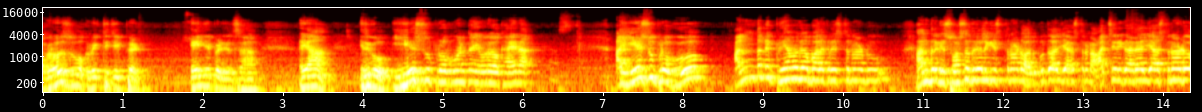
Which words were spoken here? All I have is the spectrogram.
ఒకరోజు ఒక వ్యక్తి చెప్పాడు. ఏం చెప్పాడు తెలుసా? అయ్యా ఇదిగో యేసు ప్రభు అంట ఎవరో ఒక ఆయన. ఆ యేసు ప్రభు అందరిని ప్రేమగా పలకరిస్తున్నాడు అందరికి స్వస్థత కలిగిస్తున్నాడు అద్భుతాలు చేస్తున్నాడు ఆశ్చర్యకార్యాలు చేస్తున్నాడు.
